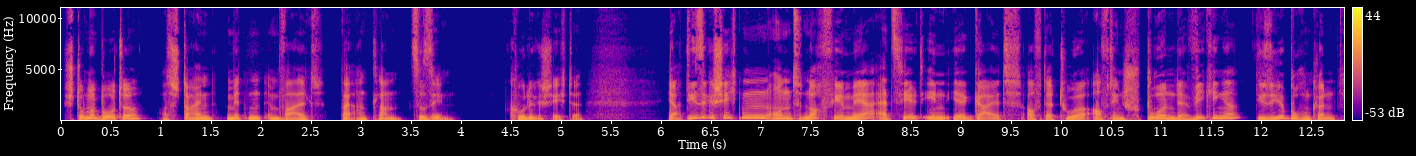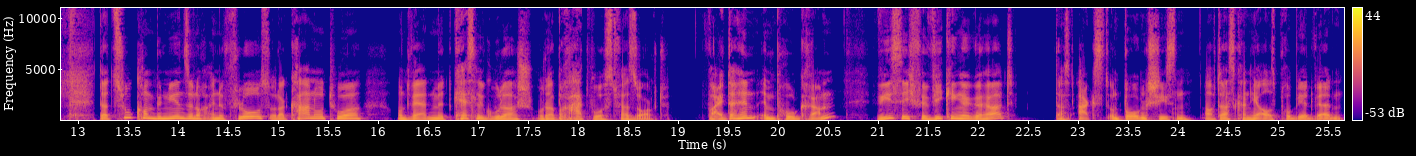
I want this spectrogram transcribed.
Stumme Boote aus Stein mitten im Wald bei Anklam zu sehen. Coole Geschichte. Ja, diese Geschichten und noch viel mehr erzählt Ihnen Ihr Guide auf der Tour auf den Spuren der Wikinger, die Sie hier buchen können. Dazu kombinieren Sie noch eine Floß- oder Kanutour und werden mit Kesselgulasch oder Bratwurst versorgt. Weiterhin im Programm, wie es sich für Wikinger gehört, das Axt- und Bogenschießen. Auch das kann hier ausprobiert werden.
